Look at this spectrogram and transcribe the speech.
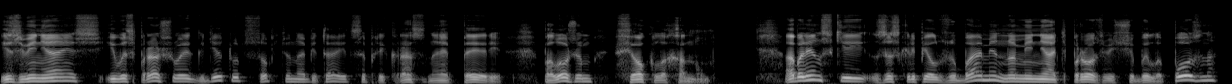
извиняясь и выспрашивая, где тут, собственно, обитается прекрасная Пери, положим, Фёкла Ханум. Оболенский заскрипел зубами, но менять прозвище было поздно.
